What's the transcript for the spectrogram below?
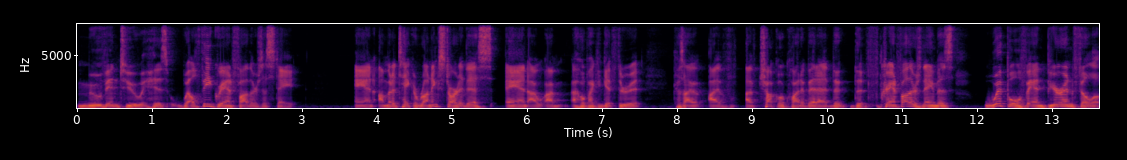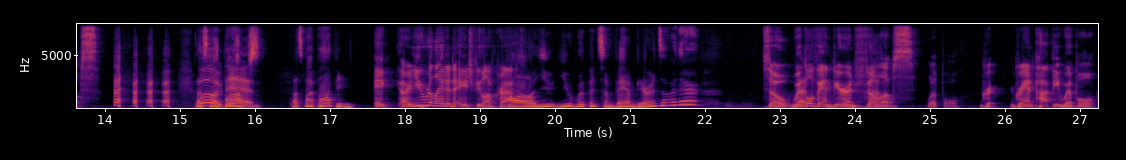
move into his wealthy grandfather's estate. And I'm gonna take a running start at this, and I, I'm, I hope I can get through it because I, I've I've chuckled quite a bit at it. the the grandfather's name is Whipple Van Buren Phillips. That's Whoa, my pops. Dan. That's my poppy. It, are you related to H.P. Lovecraft? Oh, you you whipping some Van Burens over there? so Whipple Van Buren Phillips. Whipple. Gr- Grandpappy Whipple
